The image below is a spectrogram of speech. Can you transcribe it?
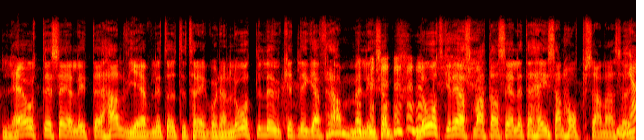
låt det se lite halvjävligt ut i trädgården. Låt luket ligga framme. Liksom. låt gräsmattan se lite hejsan hoppsan. Alltså. Ja,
